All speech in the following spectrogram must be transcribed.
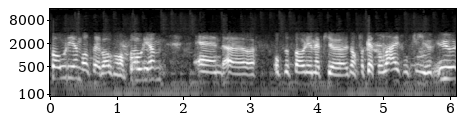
podium, want we hebben ook nog een podium. En eh, op het podium heb je dan van Kessel Live om 4 uur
